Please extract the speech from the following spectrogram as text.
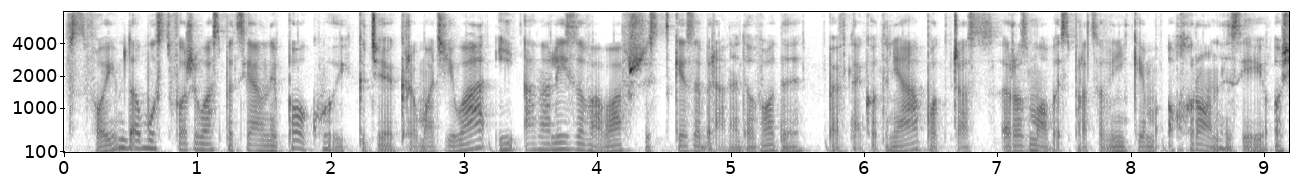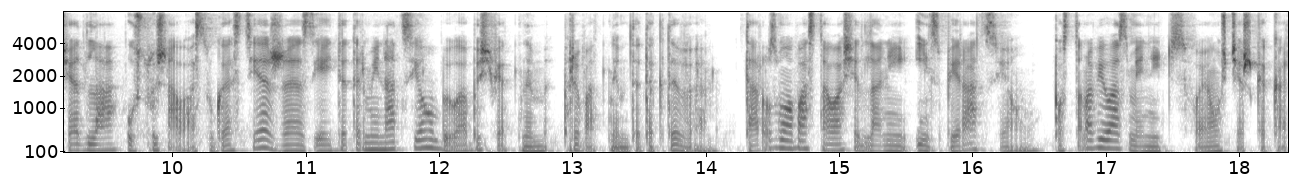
W swoim domu stworzyła specjalny pokój, gdzie gromadziła i analizowała wszystkie zebrane dowody. Pewnego dnia, podczas rozmowy z pracownikiem ochrony z jej osiedla, usłyszała sugestię, że z jej determinacją byłaby świetnym prywatnym detektywem. Ta rozmowa stała się dla niej inspiracją. Postanowiła zmienić swoją ścieżkę kariery.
